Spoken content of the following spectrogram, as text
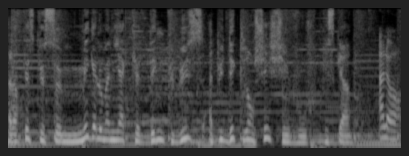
Alors, qu'est-ce que ce mégalomaniaque d'Incubus a pu déclencher chez vous, Prisca Alors,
